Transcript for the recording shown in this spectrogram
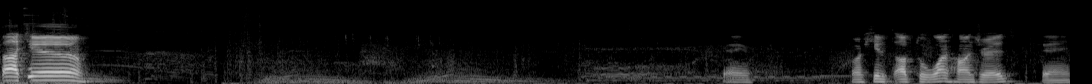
Fuck you! Okay. We're healed up to 100. Okay.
